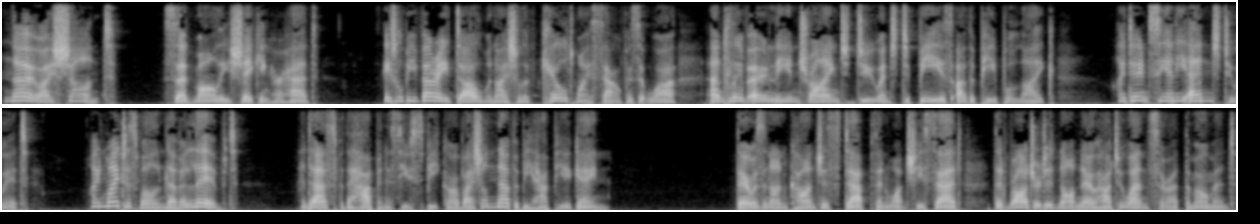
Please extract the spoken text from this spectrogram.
"No, I shan't," said Molly, shaking her head. "It will be very dull when I shall have killed myself, as it were, and live only in trying to do and to be as other people like. I don't see any end to it. I might as well have never lived. And as for the happiness you speak of, I shall never be happy again." There was an unconscious depth in what she said that Roger did not know how to answer at the moment.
